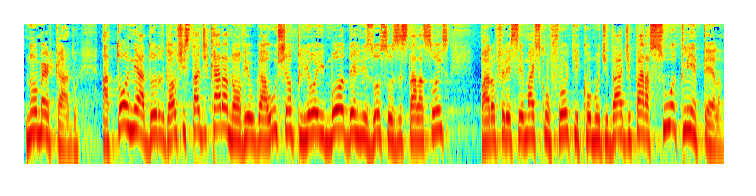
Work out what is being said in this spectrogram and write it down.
no mercado. A torneadora do Gaúcho está de cara nova e o Gaúcho ampliou e modernizou suas instalações para oferecer mais conforto e comodidade para a sua clientela.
